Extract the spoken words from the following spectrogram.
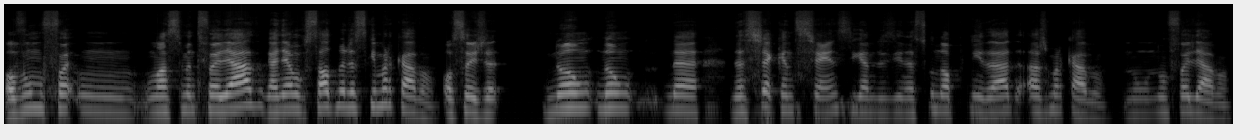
houve um, um, um lançamento falhado, ganhavam o ressalto, mas a seguir marcavam. Ou seja, não, não, na, na second chance, digamos assim, na segunda oportunidade, elas marcavam, não, não falhavam.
